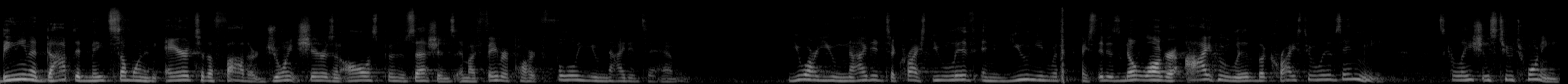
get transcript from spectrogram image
Being adopted made someone an heir to the Father, joint shares in all his possessions, and my favorite part, fully united to him. You are united to Christ. You live in union with Christ. It is no longer I who live, but Christ who lives in me. It's Galatians 2:20.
